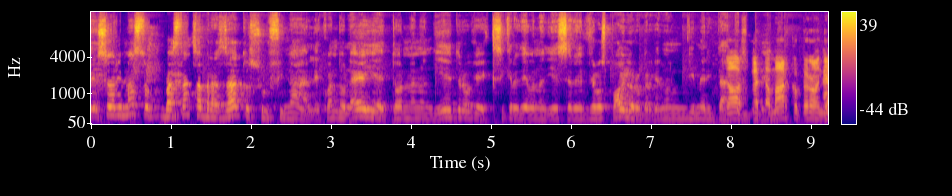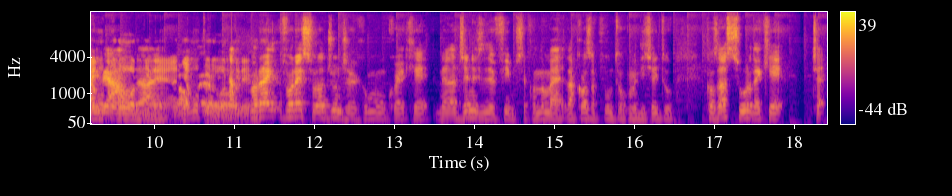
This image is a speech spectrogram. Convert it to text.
io sono rimasto abbastanza abrasato sul finale quando lei e tornano indietro che si credevano di essere. Ve lo spoiler perché non vi meritate. No, aspetta, Marco, però andiamo Arriviamo, per ordine. Andiamo no, per ordine. Vorrei, vorrei solo aggiungere comunque che nella genesi del film, secondo me, la cosa appunto, come dicevi tu cosa assurda è che cioè,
